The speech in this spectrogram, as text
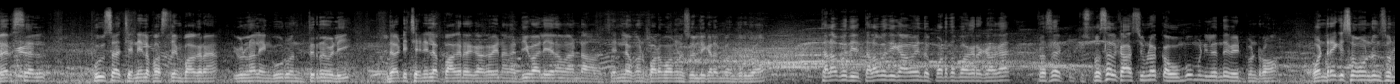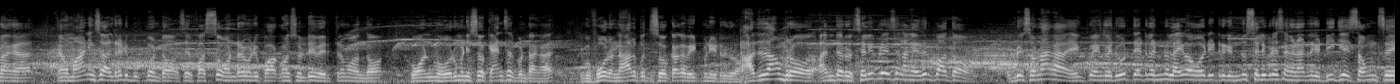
மெர்சல் புதுசாக சென்னையில் ஃபஸ்ட் டைம் பார்க்குறேன் இவ்வளோ நாள் எங்கள் ஊர் வந்து திருநெல்வேலி. இந்த வாட்டி சென்னையில் பார்க்குறதுக்காகவே நாங்கள் தீபாவளியெல்லாம் வேண்டாம். சென்னையில் உட்காந்து படம் பார்க்கணும்னு சொல்லி கிளம்பி வந்திருக்கோம். தளபதி தளபதிக்காகவே இந்த படத்தை பார்க்குறதுக்காக ஸ்பெஷல் ஸ்பெஷல் காஸ்டியூமில் ஒம்பது மணிலேருந்தே வெயிட் பண்ணுறோம் ஒன்றரைக்கு ஷோ உண்டுன்னு சொன்னாங்க. நாங்கள் மார்னிங் ஷோ ஆல்ரெடி புக் பண்ணிட்டோம். சரி ஃபஸ்ட் ஷோ ஒன்றரை மணி பார்க்கணும்னு சொல்லிட்டு வெறித்தனமாக வந்தோம். இப்போ ஒன் ஒரு மணி ஷோ கேன்சல் பண்ணிட்டாங்க. இப்போ ஃபோர் நாலு பத்து ஷோக்காக வெயிட் பண்ணிட்டு இருக்கோம் அதுதான் ப்ரோ அந்த ஒரு செலிப்ரேஷன் நாங்கள் எதிர்பார்த்தோம். இப்படி சொன்னாங்க. இப்போ எங்கள் ஊர் தேட்டரில் இன்னும் லைவாக ஓட்டிட்டு இருக்கு. இன்னும் செலிப்ரேஷன் அங்கே நடந்துருக்கு. டிஜே சவுண்ட்ஸு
